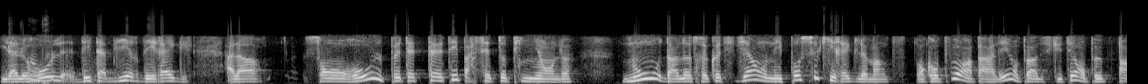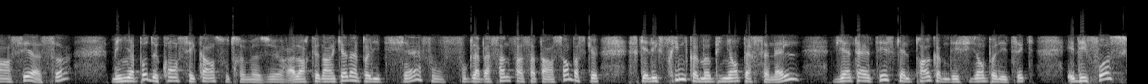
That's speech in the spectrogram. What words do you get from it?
Il a le rôle d'établir des règles. Alors, son rôle peut être teinté par cette opinion-là. Nous, dans notre quotidien, on n'est pas ceux qui réglementent. Donc, on peut en parler, on peut en discuter, on peut penser à ça, mais il n'y a pas de conséquences outre mesure. Alors que dans le cas d'un politicien, il faut, que la personne fasse attention parce que ce qu'elle exprime comme opinion personnelle vient teinter ce qu'elle prend comme décision politique. Et des fois, ce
